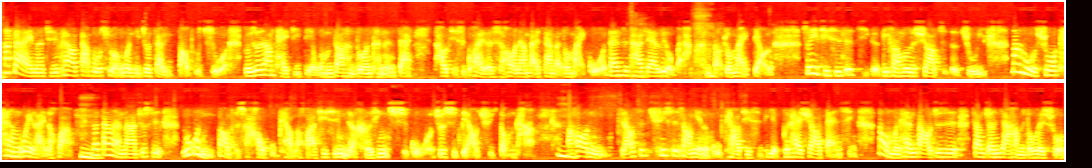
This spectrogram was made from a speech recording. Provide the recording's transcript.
那再来呢，其实看到大多数人问题就在于抱不住。比如说像台积电，我们知道很多人可能在好几十块的时候，两百、三百都买过，但是他现在六百很早就卖掉了。所以其实这几个地方都是需要值得注意。那如果说看未来的话，那当然呢，就是如果你抱的是好股票的话，其实你的核心持股就是不要去动它，然后你只要是趋势上面的股票，其实也不太需要担心。那我们看到，就是像专家他们都会说，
